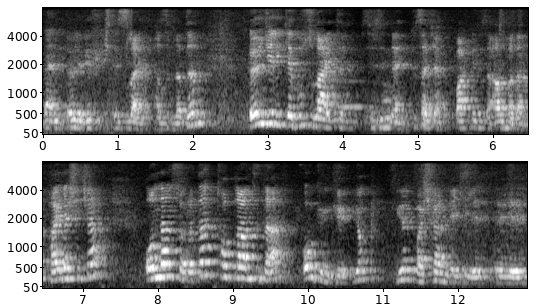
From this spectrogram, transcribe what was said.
Ben öyle bir işte slide hazırladım. Öncelikle bu slaytı sizinle kısaca vaktinizi almadan paylaşacağım. Ondan sonra da toplantıda o günkü yok YÖK Başkan Vekili e,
